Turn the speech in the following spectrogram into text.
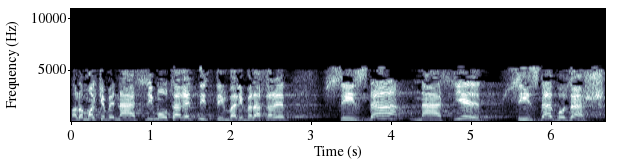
حالا ما که به نحسی معتقد نیستیم ولی بالاخره سیزده نحسی سیزده گذشت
